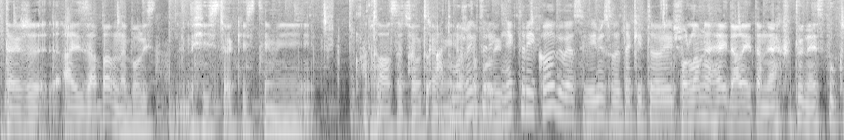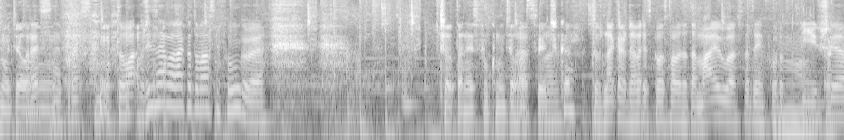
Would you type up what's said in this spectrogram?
Takže aj zabavné boli historky s tými A to, hlásateľkami. a to možno niektorí, boli, niektorí kolegovia si vymysleli takýto, vieš, podľa mňa, hej, dali tam nejakú tú nespuknutelnú. presne, presne. To ma, vždy zaujímavé, ako to vlastne funguje. Čo, tá nespuknutelná Presne. sviečka? To už na každej americkej oslave to tam majú a sa tým furt No, píše.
